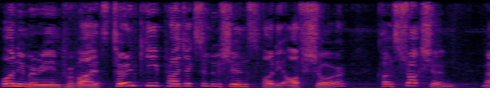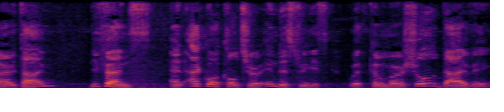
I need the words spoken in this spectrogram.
Pony Marine provides turnkey project solutions for the offshore, construction, maritime, defense, and aquaculture industries with commercial diving,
